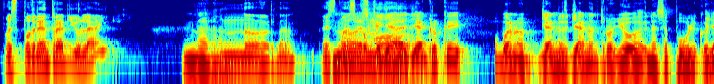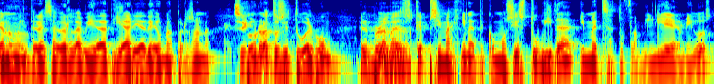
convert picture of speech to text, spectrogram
pues podría entrar Yulai. No. No, ¿verdad? Es no, más es como. que ya, ya creo que, bueno, ya no, ya no entro yo en ese público, ya no. No. me interesa ver la vida diaria de una persona. Sí. Por un rato sí tuvo el boom. El problema es que, pues imagínate, como si es tu vida y metes a tu familia y amigos,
